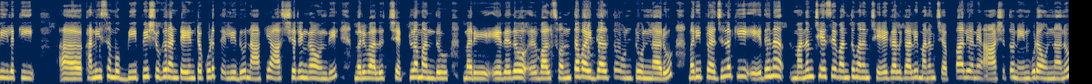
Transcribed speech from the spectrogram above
వీళ్ళకి కనీసము బీపీ షుగర్ అంటే ఏంటో కూడా తెలియదు నాకే ఆశ్చర్యంగా ఉంది. మరి వాళ్ళు చెట్ల మందు మరి ఏదేదో వాళ్ళ సొంత వైద్యాలతో ఉంటూ ఉన్నారు. మరి ప్రజలకి ఏదైనా మనం చేసే వంతు మనం చేయగలగాలి మనం చెప్పాలి అనే ఆశతో నేను కూడా ఉన్నాను.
